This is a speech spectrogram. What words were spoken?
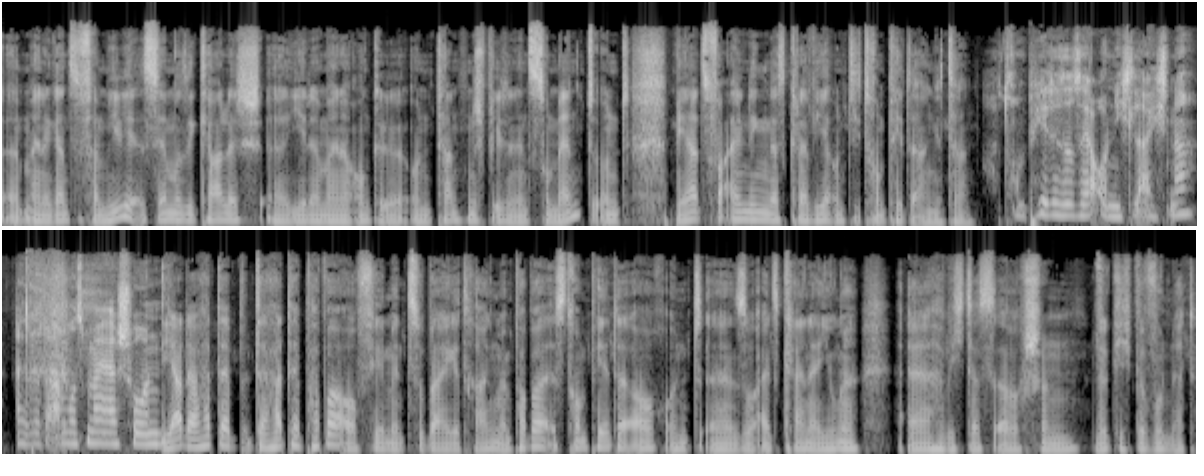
äh, meine ganze Familie ist sehr musikalisch. Äh, jeder meiner Onkel und Tanten spielt ein Instrument und mir hat's vor allen Dingen das Klavier und die Trompete angetan. Trompete ist ja auch nicht leicht, ne? Also da muss man ja schon. Ja, da hat der, da hat der Papa auch viel mit zu beigetragen. Mein Papa ist Trompete auch und äh, so als kleiner Junge äh, habe ich das auch schon wirklich bewundert.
